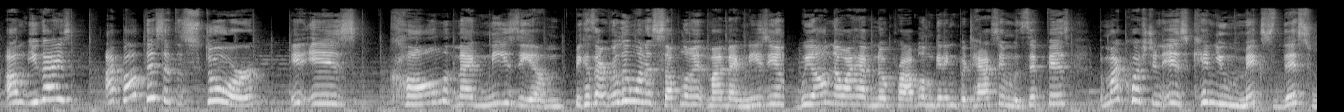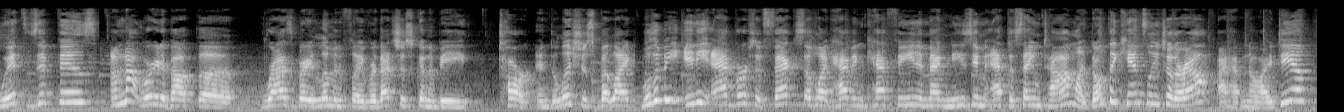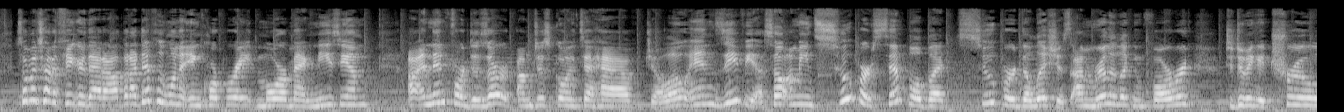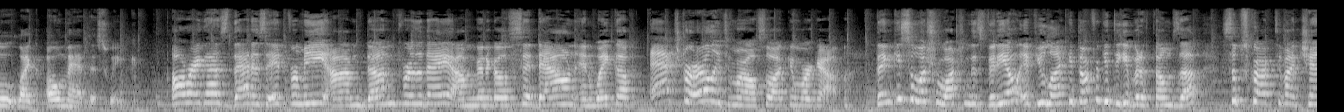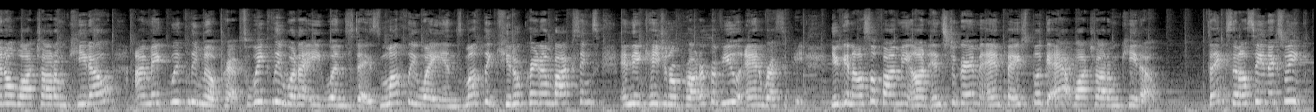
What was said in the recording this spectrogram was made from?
Um, you guys, I bought this at the store. It is Calm Magnesium because I really want to supplement my magnesium. We all know I have no problem getting potassium with ZipFizz, but my question is, can you mix this with ZipFizz? I'm not worried about the raspberry lemon flavor. That's just gonna be tart and delicious, but like, will there be any adverse effects of like having caffeine and magnesium at the same time? Like, don't they cancel each other out? I have no idea. So I'm gonna try to figure that out, but I definitely wanna incorporate more magnesium. Uh, and then for dessert, I'm just going to have Jello and Zevia. So, I mean, super simple, but super delicious. I'm really looking forward to doing a true like OMAD this week. All right, guys, that is it for me. I'm done for the day. I'm gonna go sit down and wake up extra early tomorrow so I can work out. Thank you so much for watching this video. If you like it, don't forget to give it a thumbs up. Subscribe to my channel, Watch Autumn Keto. I make weekly meal preps, weekly what I eat Wednesdays, monthly weigh-ins, monthly keto crate unboxings, and the occasional product review and recipe. You can also find me on Instagram and Facebook at Watch Autumn Keto. Thanks, and I'll see you next week.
